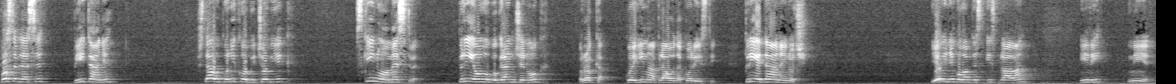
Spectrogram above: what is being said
Postavlja se pitanje šta ukoliko bi čovjek skinuo mestve prije ovog ograničenog roka kojeg ima pravo da koristi. Prije dana i noći. Je li njegov abdest ispravan ili nije?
